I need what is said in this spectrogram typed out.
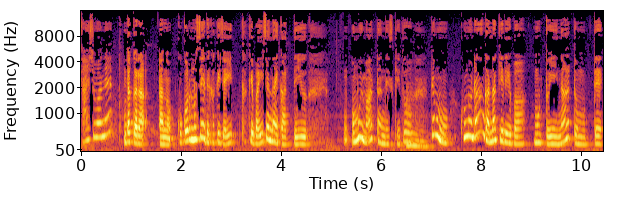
最初はねだからあの心のせいで書けじゃいい書けばいいじゃないかっていう思いもあったんですけど、ん。でもこの欄がなければもっといいなと思って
